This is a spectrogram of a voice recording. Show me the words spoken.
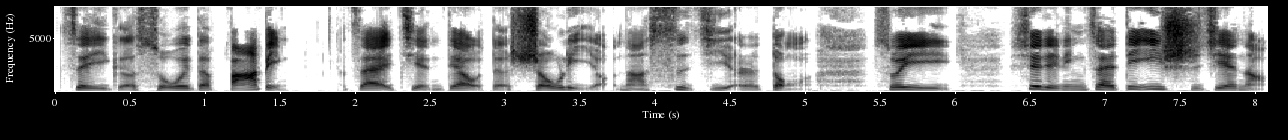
这个所谓的把柄在剪掉的手里哦，那伺机而动啊，所以谢点玲在第一时间呢、啊，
